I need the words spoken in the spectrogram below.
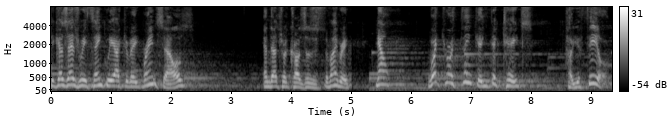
Because as we think, we activate brain cells, and that's what causes us to vibrate. Now, what you're thinking dictates how you feel.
